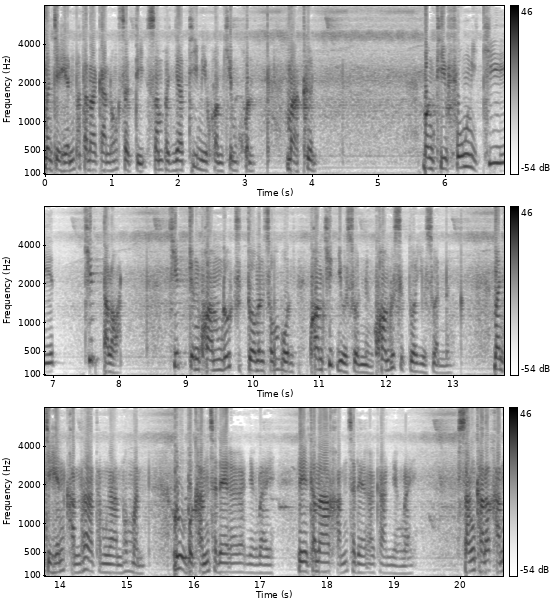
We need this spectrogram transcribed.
มันจะเห็นพัฒนาการของสติสัมปัญญาที่มีความเข้มข้นมากขึ้น บางทีฟุ้งนี่คิดคิดตลอด คิดจนความรู้สึกตัวมันสมบูรณ์ ความคิดอยู่ส่วนหนึ่ง ความรู้สึกตัวอยู่ส่วนหนึ่ง มันจะเห็นขันห้าทำงานของมัน รูปประขันแสดงอาการอย่างไร เวทนาขันแสดงอาการอย่างไร สังขารขัน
